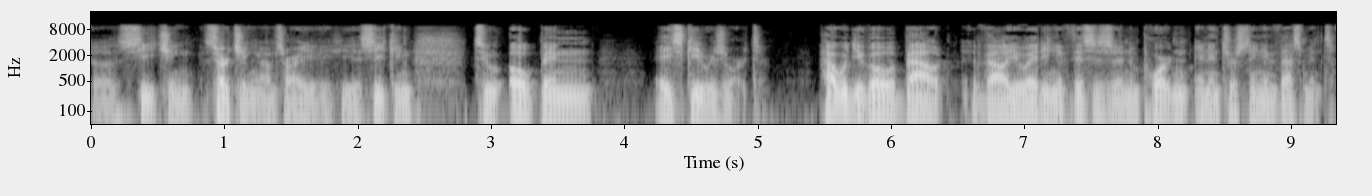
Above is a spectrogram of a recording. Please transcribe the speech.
uh, seeking, searching. I'm sorry, he is seeking to open a ski resort. How would you go about evaluating if this is an important and interesting investment?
